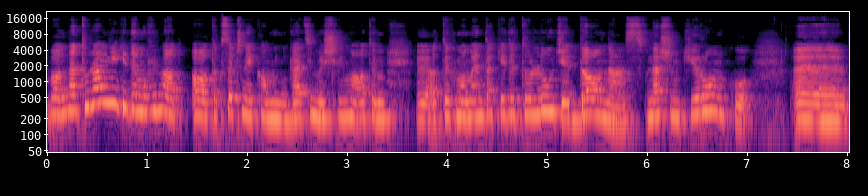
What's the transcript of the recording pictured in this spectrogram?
Bo naturalnie, kiedy mówimy o, o, toksycznej komunikacji, myślimy o tym, e, o tych momentach, kiedy to ludzie do nas, w naszym kierunku e,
